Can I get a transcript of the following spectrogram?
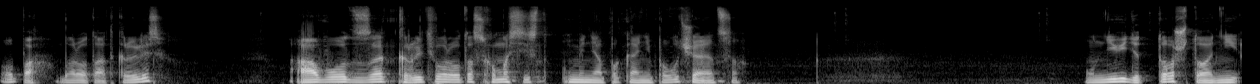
Опа, ворота открылись. А вот закрыть ворота с Assist у меня пока не получается. Он не видит то, что они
